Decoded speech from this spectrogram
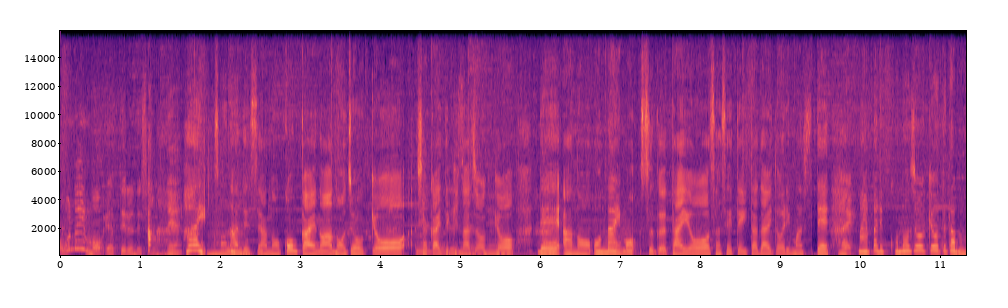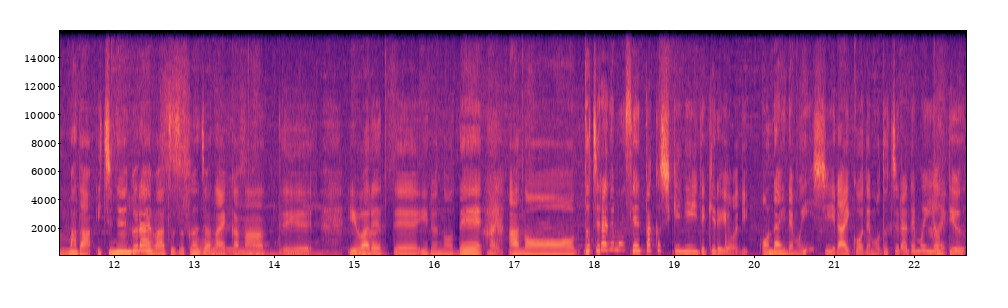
オンラインもやってるんですもんね。はい、うん、そうなんですあの今回のあの状況、社会的な状況。で、ね。はい、あのオンラインもすぐ対応させていただいておりまして、はい、まあやっぱりこの状況って多分まだ1年ぐらいは続くんじゃないかなって言われているので、はい、あのどちらでも選択式にできるようにオンラインでもいいし来校でもどちらでもいいよっていう、はい、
